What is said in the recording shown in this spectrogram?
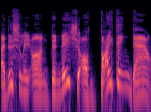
additionally on the nature of biting down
